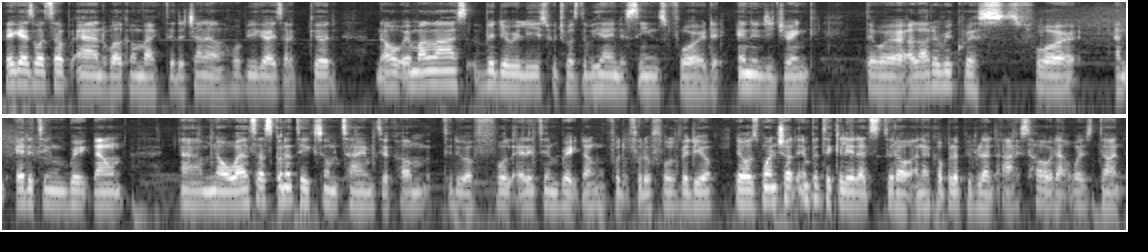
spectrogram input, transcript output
hey guys what's up and welcome back to the channel. Hope you guys are good. Now in my last video release which was the behind the scenes for the energy drink there were a lot of requests for an editing breakdown. Um, now whilst that's gonna take some time to come to do a full editing breakdown for the, for the full video there was one shot in particular that stood out and a couple of people had asked how that was done.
